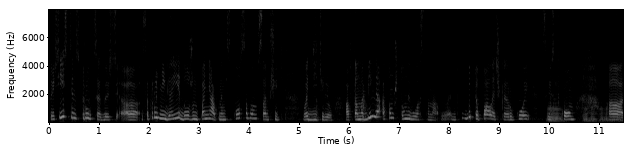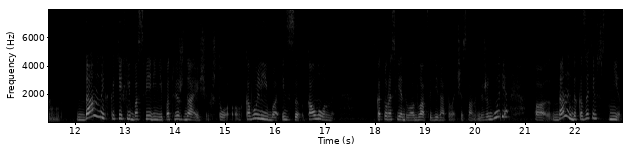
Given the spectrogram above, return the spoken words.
То есть есть инструкция, то есть э, сотрудник ГАИ должен понятным способом сообщить водителю автомобиля о том, что он его останавливает, будь то палочкой, рукой, свистком. А, Данных каких-либо сведений, подтверждающих, что кого-либо из колонны, которая следовала 29 числа на Межигорье, данных доказательств нет.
